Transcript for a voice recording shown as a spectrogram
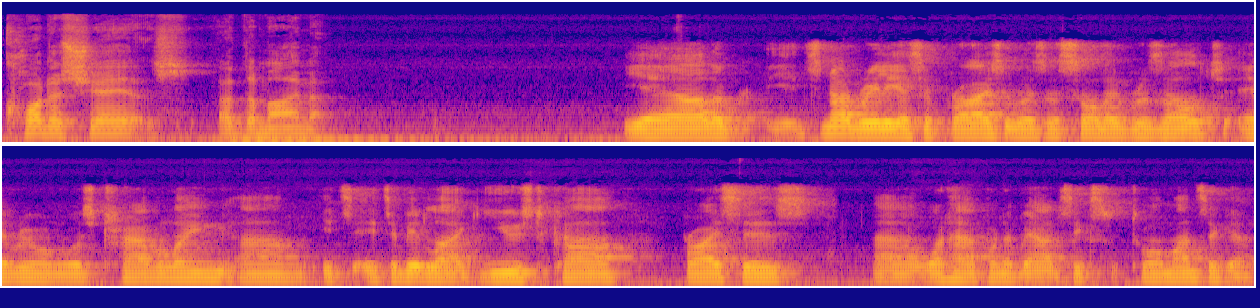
Qantas shares at the moment? Yeah, look, it's not really a surprise. It was a solid result. Everyone was traveling. Um, it's it's a bit like used car prices. Uh, what happened about six, 12 months ago?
